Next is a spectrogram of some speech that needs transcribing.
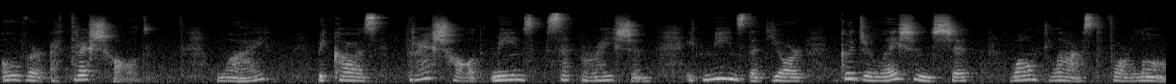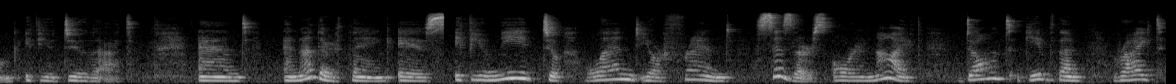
over a threshold. Why? Because threshold means separation. It means that your good relationship won't last for long if you do that. And another thing is if you need to lend your friend scissors or a knife, don't give them right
